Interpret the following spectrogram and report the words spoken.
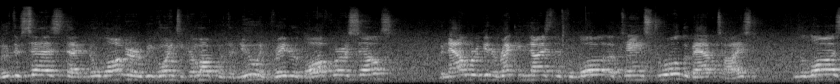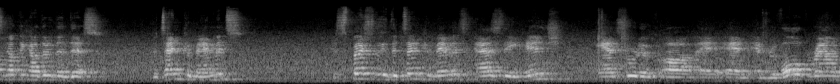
Luther says that no longer are we going to come up with a new and greater law for ourselves, but now we're going to recognize that the law obtains to all the baptized, and the law is nothing other than this. The Ten Commandments, especially the Ten Commandments as they hinge and sort of uh, and, and revolve around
